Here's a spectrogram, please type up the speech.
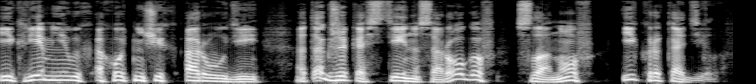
и кремниевых охотничьих орудий, а также костей носорогов, слонов и крокодилов.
